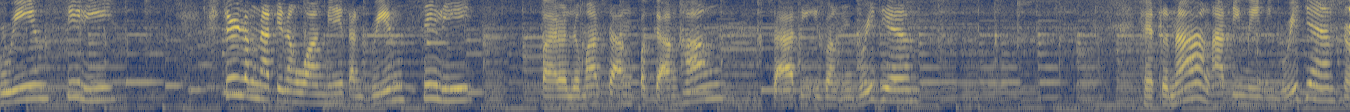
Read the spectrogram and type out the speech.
green chili. Stir lang natin ng 1 minute ang green chili para lumasa ang pagkaanghang sa ating ibang ingredients. Heto na ang ating main ingredient na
